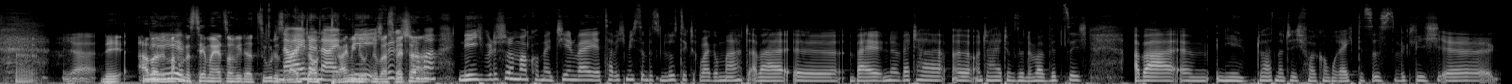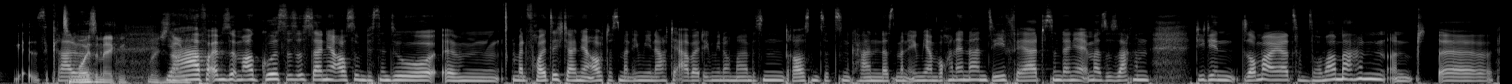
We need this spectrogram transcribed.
Ja. Nee, aber wir Nee. machen das Thema jetzt auch wieder zu. Das nein, reicht nein, auch nein, drei nee, Minuten ich übers will das Wetter. mal, nee, ich würde schon mal kommentieren, weil jetzt habe ich mich so ein bisschen lustig drüber gemacht, aber äh, weil eine Wetterunterhaltung sind immer witzig, aber ähm, nee, du hast natürlich vollkommen recht, das ist wirklich äh, gerade Mäusemelken, möchte ich sagen. Ja, vor allem so im August ist es dann ja auch so ein bisschen so, ähm, man freut sich dann ja auch, dass man irgendwie nach der Arbeit irgendwie nochmal ein bisschen draußen sitzen kann, dass man irgendwie am Wochenende an den See fährt. Das sind dann ja immer so Sachen, die den Sommer ja zum Sommer machen und äh,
